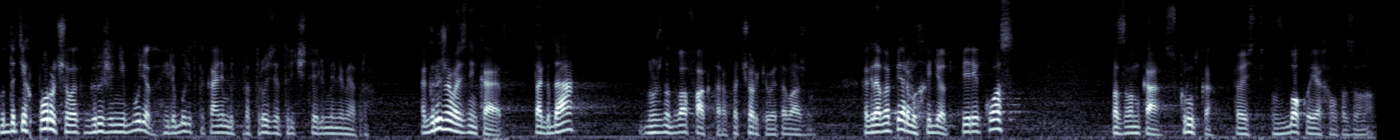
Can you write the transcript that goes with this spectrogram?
Вот до тех пор у человека грыжи не будет или будет какая-нибудь протрузия 3-4 мм. А грыжа возникает. Тогда нужно два фактора, подчеркиваю, это важно. Когда, во-первых, идет перекос позвонка, скрутка, то есть в бок уехал позвонок.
